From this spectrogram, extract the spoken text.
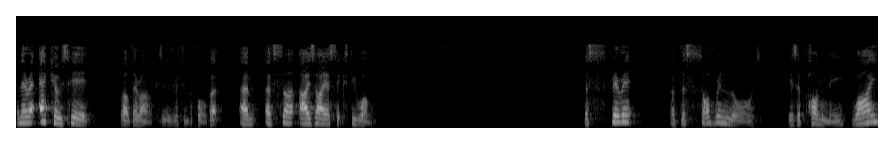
And there are echoes here well, there aren't because it was written before, but um, of Isaiah 61. The Spirit of the sovereign Lord is upon me. Why?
